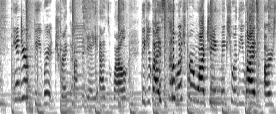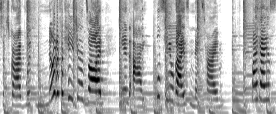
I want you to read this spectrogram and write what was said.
and your favorite trick of the day as well. Thank you guys so much for watching. Make sure that you guys are subscribed with notifications on and I will see you guys next time. Bye guys!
